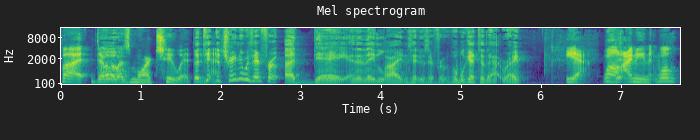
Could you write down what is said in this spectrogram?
but there Oh. was more to it. The, t- the trainer was there for a day and then they lied and said he was there for a week. But we'll get to that, right? Yeah. Well, The- I mean, we'll,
